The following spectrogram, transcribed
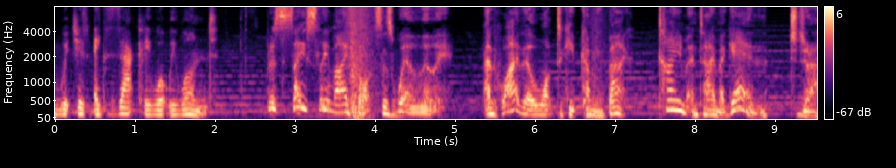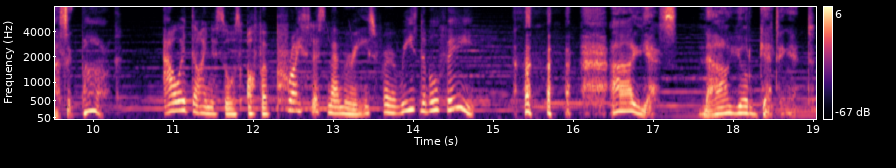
which is exactly what we want. Precisely my thoughts as well, Lily. And why they'll want to keep coming back, time and time again, to Jurassic Park. Our dinosaurs offer priceless memories for a reasonable fee. ah, yes. Now you're getting it.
